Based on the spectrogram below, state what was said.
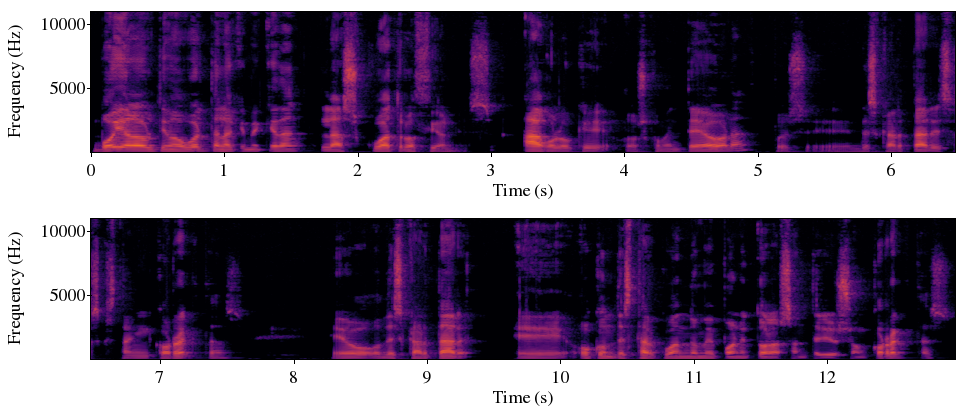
Voy a la última vuelta en la que me quedan las cuatro opciones. Hago lo que os comenté ahora, pues eh, descartar esas que están incorrectas, o descartar o contestar cuando me pone todas las anteriores son correctas.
